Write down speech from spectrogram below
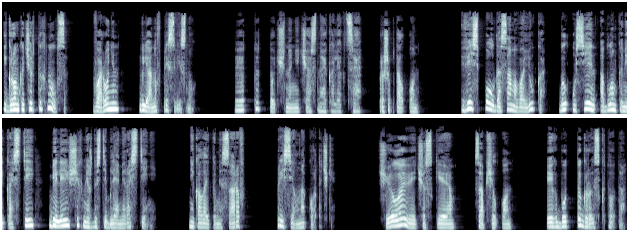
и громко чертыхнулся. Воронин, глянув, присвистнул. «Это точно не частная коллекция», — прошептал он. Весь пол до самого люка был усеян обломками костей, белеющих между стеблями растений. Николай Комиссаров присел на корточки. «Человеческие», — сообщил он. «Их будто грыз кто-то.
